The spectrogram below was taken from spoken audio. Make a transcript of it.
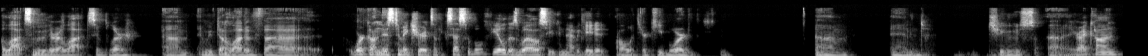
a lot smoother, a lot simpler, um, and we've done a lot of uh, work on this to make sure it's an accessible field as well, so you can navigate it all with your keyboard um, and choose uh, your icon.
